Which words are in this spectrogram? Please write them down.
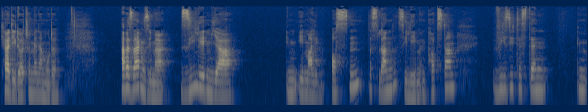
Tja, die deutsche Männermode. Aber sagen Sie mal, Sie leben ja im ehemaligen Osten des Landes, Sie leben in Potsdam. Wie sieht es denn im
